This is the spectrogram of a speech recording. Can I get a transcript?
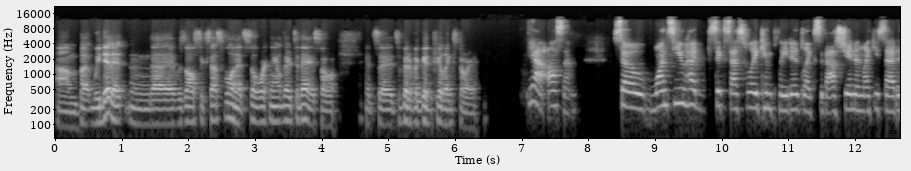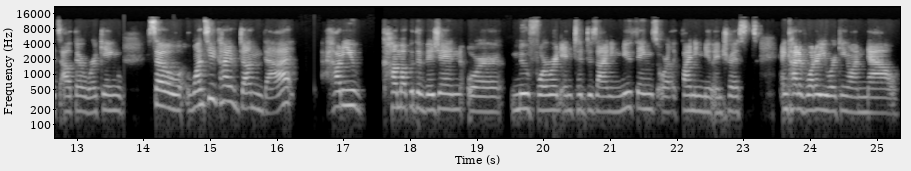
Um, but we did it, and uh, it was all successful, and it's still working out there today. So it's a, it's a bit of a good feeling story. Yeah, awesome. So once you had successfully completed like Sebastian, and like you said, it's out there working. So once you'd kind of done that, how do you come up with a vision or move forward into designing new things or like finding new interests? And kind of what are you working on now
